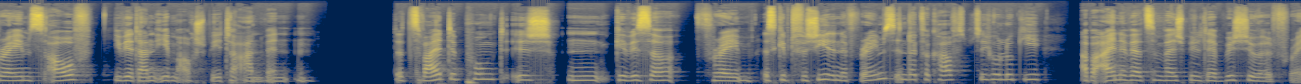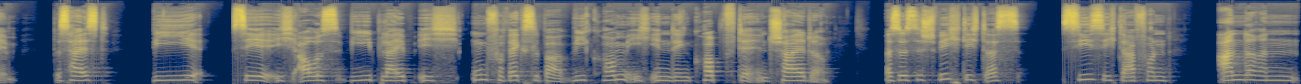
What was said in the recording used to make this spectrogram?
Frames auf, die wir dann eben auch später anwenden. Der zweite Punkt ist ein gewisser Frame. Es gibt verschiedene Frames in der Verkaufspsychologie, aber eine wäre zum Beispiel der Visual Frame. Das heißt, wie sehe ich aus? Wie bleibe ich unverwechselbar? Wie komme ich in den Kopf der Entscheider? Also es ist wichtig, dass Sie sich da von anderen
